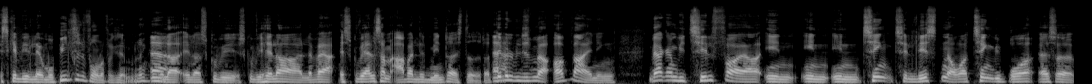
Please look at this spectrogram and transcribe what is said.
skal vi lave mobiltelefoner for eksempel? Ikke? Ja. Eller, eller skulle, vi, skulle vi hellere lade være, skulle vi alle sammen arbejde lidt mindre i stedet? Og Ja. det vil ligesom være opvejningen. Hver gang vi tilføjer en, en, en ting til listen over ting, vi bruger, altså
